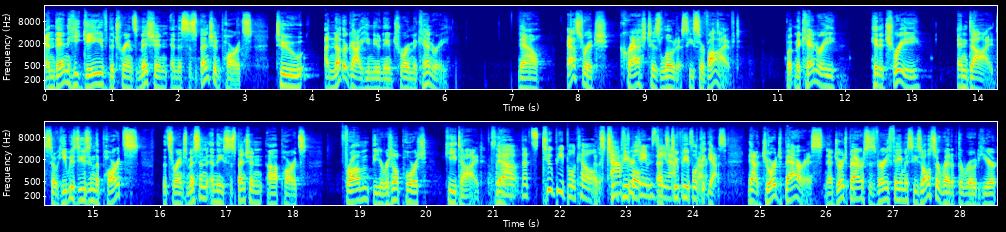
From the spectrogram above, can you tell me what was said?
And then he gave the transmission and the suspension parts to another guy he knew named Troy McHenry. Now, Eschrich crashed his Lotus. He survived, but McHenry hit a tree and died. So he was using the parts, the transmission and the suspension uh, parts from the original Porsche. He died. So now, that- that's two people killed. that's two after people. James Dean. that's two people. car. Yes. Now George Barris. Now George Barris is very famous. He's also right up the road here.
